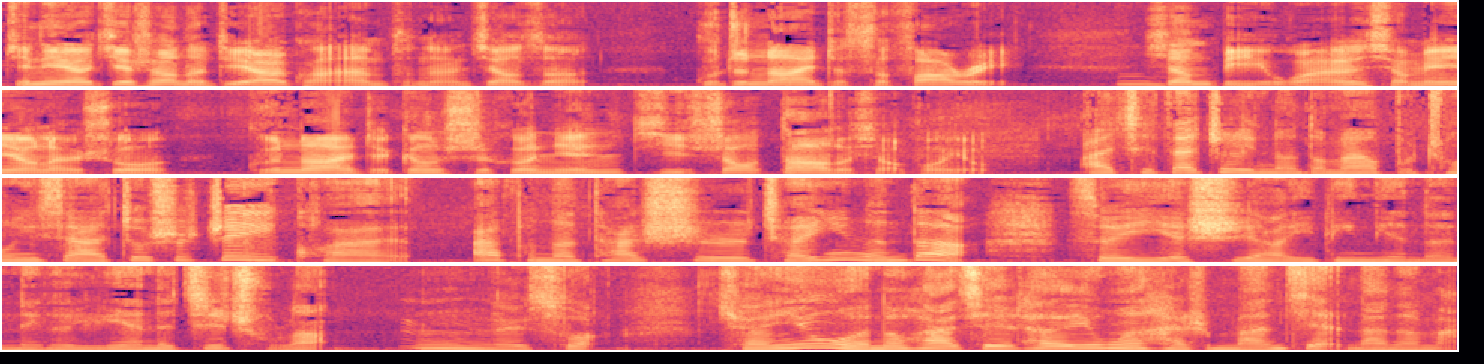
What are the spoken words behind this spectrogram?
今天要介绍的第二款 app 呢，叫做 Good Night Safari。相比晚安小绵羊来说，Good Night 更适合年纪稍大的小朋友。而且在这里呢，我们要补充一下，就是这一款 app 呢，它是全英文的，所以也需要一点点的那个语言的基础了。嗯，没错，全英文的话，其实它的英文还是蛮简单的嘛。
